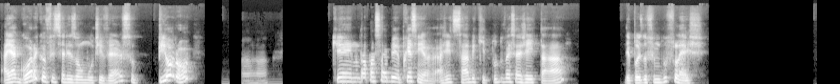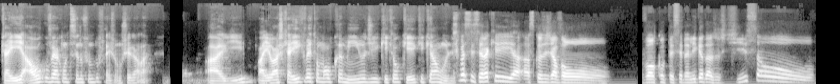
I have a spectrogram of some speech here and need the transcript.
Aí agora que oficializou o multiverso, piorou. Uhum. Que não dá pra saber. Porque assim, a gente sabe que tudo vai se ajeitar depois do filme do Flash. Que aí algo vai acontecer no filme do Flash, vamos chegar lá. Aí, aí eu acho que é aí que vai tomar o caminho de o que, que é o que, o que, que é aonde. Tipo assim, será que as coisas já vão, vão acontecer na Liga da Justiça ou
